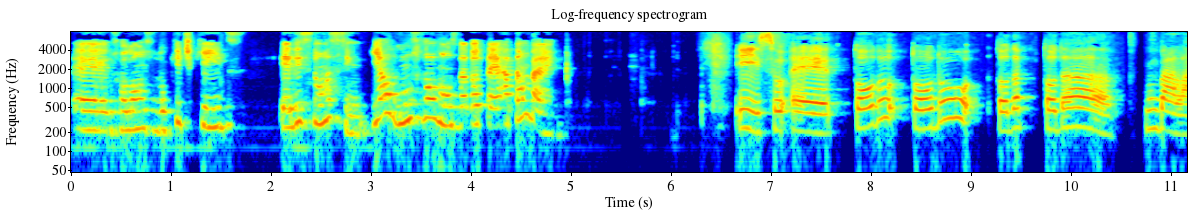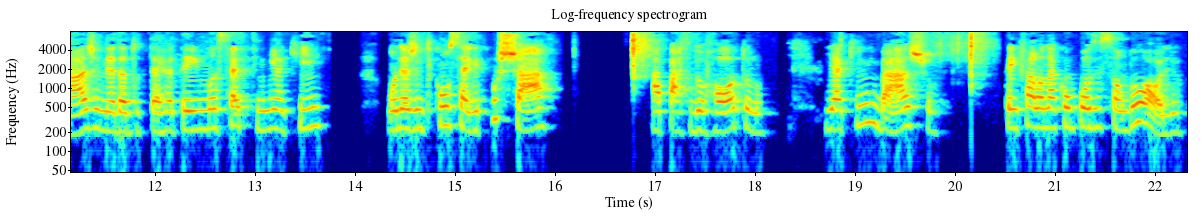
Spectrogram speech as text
é, os rolões do Kit Kids, eles são assim. E alguns rolões da Doterra também. Isso, é, todo, todo, toda, toda embalagem né, da Doterra tem uma setinha aqui, onde a gente consegue puxar a parte do rótulo. E aqui embaixo tem falando a composição do óleo.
